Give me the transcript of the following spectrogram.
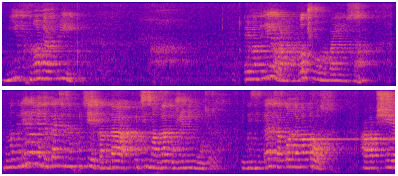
Миф номер три. Ремоделирование. Вот чего мы боимся. Ремоделирование дыхательных путей, когда пути назад уже не будет. И возникает законный вопрос, а вообще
